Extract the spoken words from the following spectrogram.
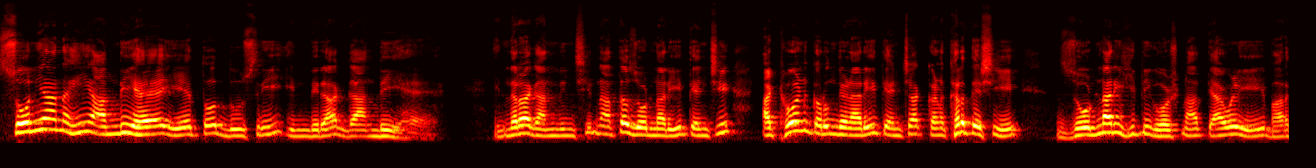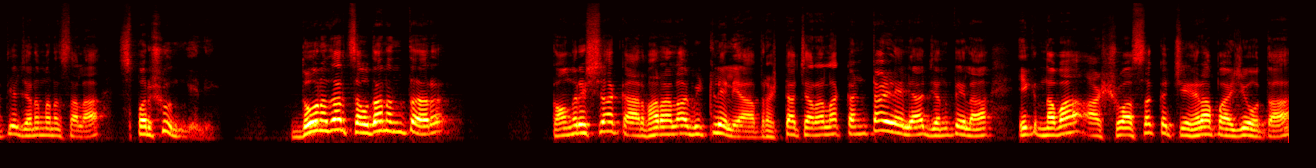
सोनिया नहीं आंधी है ये तो दुसरी इंदिरा गांधी है। इंदिरा गांधींशी नातं जोडणारी त्यांची आठवण करून देणारी त्यांच्या कणखरतेशी जोडणारी ही ती घोषणा त्यावेळी भारतीय जनमानसाला स्पर्शून गेली. दोन हजार चौदा नंतर काँग्रेसच्या कारभाराला विटलेल्या भ्रष्टाचाराला कंटाळलेल्या जनतेला एक नवा आश्वासक चेहरा पाहिजे होता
